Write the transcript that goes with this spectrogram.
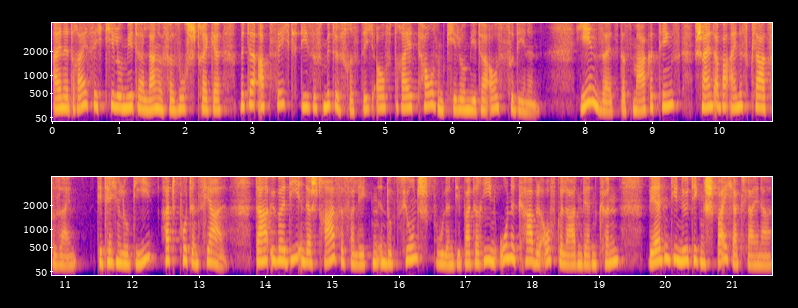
eine 30 Kilometer lange Versuchsstrecke mit der Absicht, dieses mittelfristig auf 3000 Kilometer auszudehnen. Jenseits des Marketings scheint aber eines klar zu sein. Die Technologie hat Potenzial. Da über die in der Straße verlegten Induktionsspulen die Batterien ohne Kabel aufgeladen werden können, werden die nötigen Speicher kleiner.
